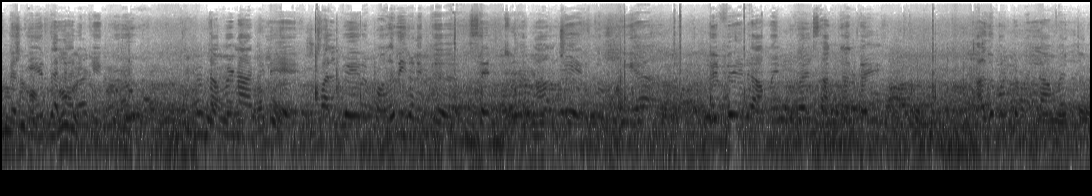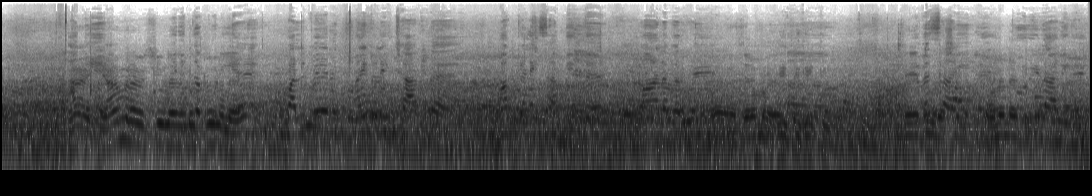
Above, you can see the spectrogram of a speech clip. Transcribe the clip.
இந்த தேர்தல் அறிக்கை குழு தமிழ்நாட்டிலே பல்வேறு பகுதிகளுக்கு சென்று அங்கே இருக்கக்கூடிய வெவ்வேறு அமைப்புகள் சங்கங்கள் அது மட்டும் இல்லாமல் இருக்கக்கூடிய பல்வேறு துறைகளை சார்ந்த மக்களை சந்தித்து மாணவர்கள் விவசாயிகள் தொழிலாளிகள்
